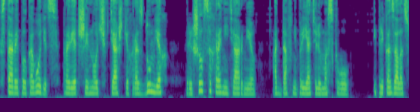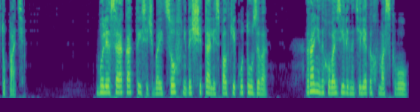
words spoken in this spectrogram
Старый полководец, проведший ночь в тяжких раздумьях, решил сохранить армию, отдав неприятелю Москву, и приказал отступать. Более сорока тысяч бойцов не досчитались полки Кутузова. Раненых увозили на телегах в Москву,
